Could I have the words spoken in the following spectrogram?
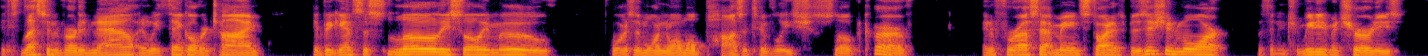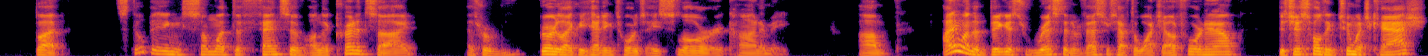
It's less inverted now. And we think over time, it begins to slowly, slowly move towards a more normal, positively sloped curve. And for us, that means starting to position more with an intermediate maturities, but still being somewhat defensive on the credit side as we're very likely heading towards a slower economy. Um, I think one of the biggest risks that investors have to watch out for now is just holding too much cash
